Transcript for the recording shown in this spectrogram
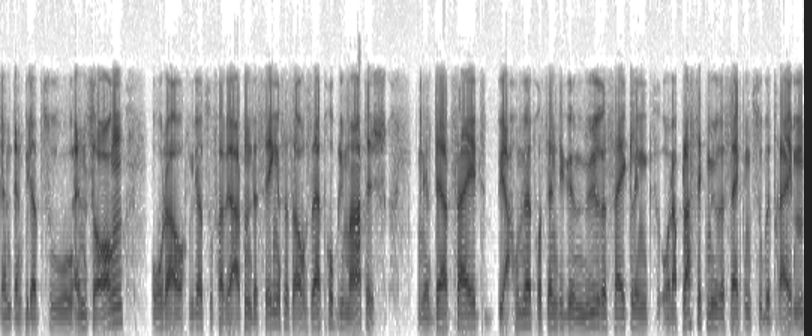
entweder zu entsorgen oder auch wieder zu verwerten. Deswegen ist es auch sehr problematisch, derzeit ja hundertprozentige Müllrecycling oder Plastikmüllrecycling zu betreiben,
